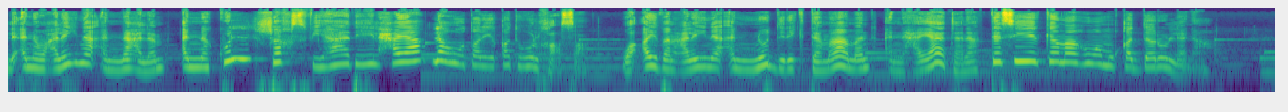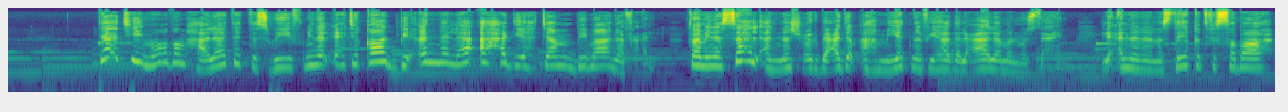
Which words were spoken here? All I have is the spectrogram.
لأنه علينا أن نعلم أن كل شخص في هذه الحياة له طريقته الخاصة. وأيضا علينا أن ندرك تماما أن حياتنا تسير كما هو مقدر لنا. تأتي معظم حالات التسويف من الاعتقاد بأن لا أحد يهتم بما نفعل. فمن السهل أن نشعر بعدم أهميتنا في هذا العالم المزدحم لأننا نستيقظ في الصباح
